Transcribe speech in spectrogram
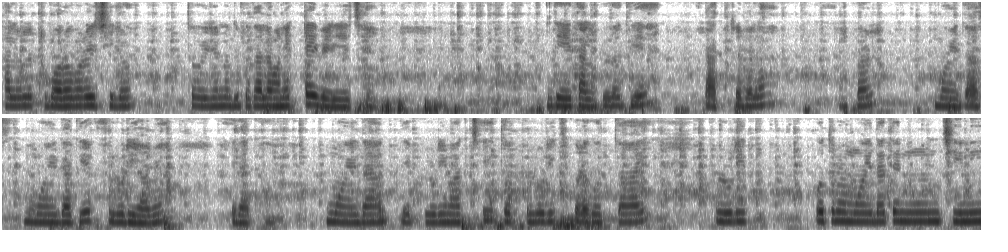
তালগুলো একটু বড় বড়ই ছিল, তো ওই জন্য দুটো তালে অনেকটাই বেরিয়েছে। দিয়ে এই তালগুলো দিয়ে রাত্রেবেলা এরপর ময়দা ময়দা দিয়ে ফুলুরি হবে। এই দেখো, ময়দা দিয়ে ফুলুরি মাখছি, তো ফুলুরি কী করে করতে হয়? ফুলুরি প্রথমে ময়দাতে নুন, চিনি,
